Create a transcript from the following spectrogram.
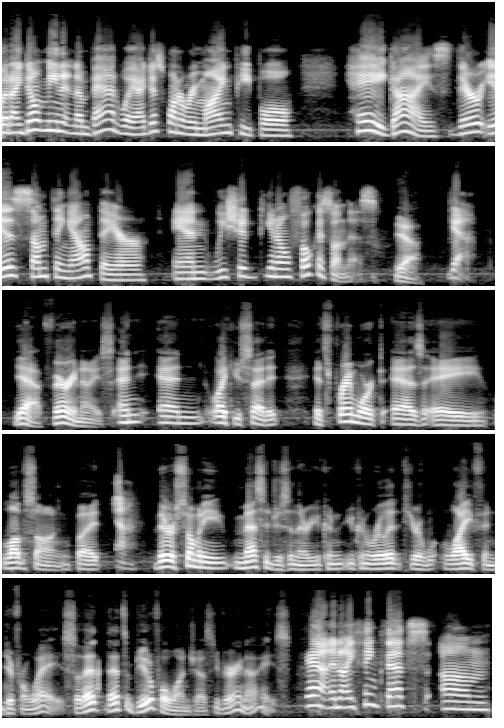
but I don't mean it in a bad way. I just want to remind people hey, guys, there is something out there, and we should, you know, focus on this. Yeah. Yeah. Yeah, very nice. And and like you said, it it's frameworked as a love song, but yeah. there are so many messages in there you can you can relate it to your life in different ways. So that that's a beautiful one, Jesse. Very nice. Yeah, and I think that's um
